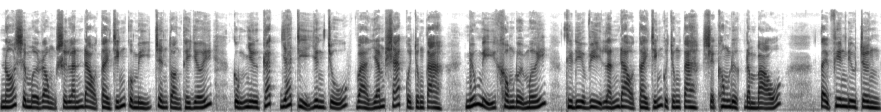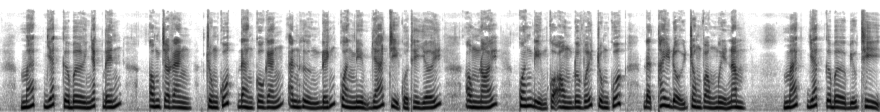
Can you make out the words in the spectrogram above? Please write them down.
nó sẽ mở rộng sự lãnh đạo tài chính của Mỹ trên toàn thế giới, cũng như các giá trị dân chủ và giám sát của chúng ta. Nếu Mỹ không đổi mới, thì địa vị lãnh đạo tài chính của chúng ta sẽ không được đảm bảo. Tại phiên điều trần, Mark Zuckerberg nhắc đến, ông cho rằng Trung Quốc đang cố gắng ảnh hưởng đến quan niệm giá trị của thế giới. Ông nói, quan điểm của ông đối với Trung Quốc đã thay đổi trong vòng 10 năm – Mark Zuckerberg biểu thị,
